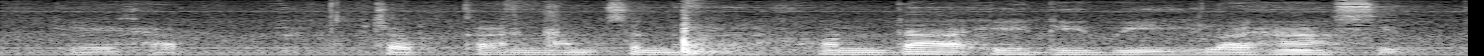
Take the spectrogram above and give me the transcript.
โอเคครับ จบการนำเสนอ Honda ADV 150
